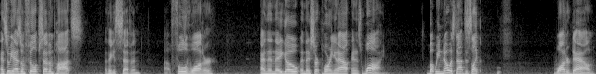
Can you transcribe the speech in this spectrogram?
And so he has them fill up seven pots, I think it's seven, uh, full of water. And then they go and they start pouring it out, and it's wine. But we know it's not just like watered down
